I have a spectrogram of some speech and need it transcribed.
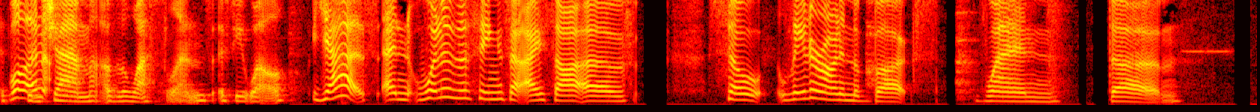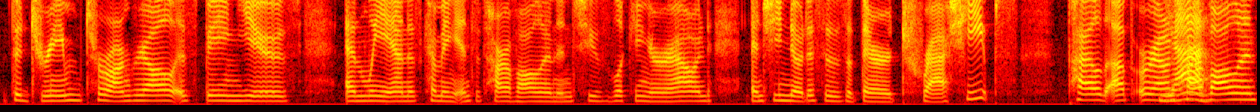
it's Well, the and- gem of the Westlands, if you will. Yes. And one of the things that I thought of so later on in the books when the the dream ter'angreal is being used and Leane is coming into Tar Valon and she's looking around and she notices that there are trash heaps piled up around Yes. Tar Valon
